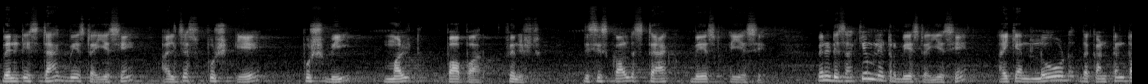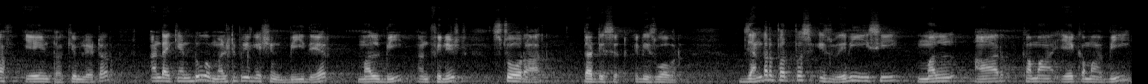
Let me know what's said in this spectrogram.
When it is stack based ISA I'll just push A push B mult pop R finished. This is called stack based ISA when it is accumulator based ISA I can load the content of A into accumulator and I can do a multiplication B there mul B and finished store R. That is it. It is over general purpose is very easy. Mul R comma A comma B.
